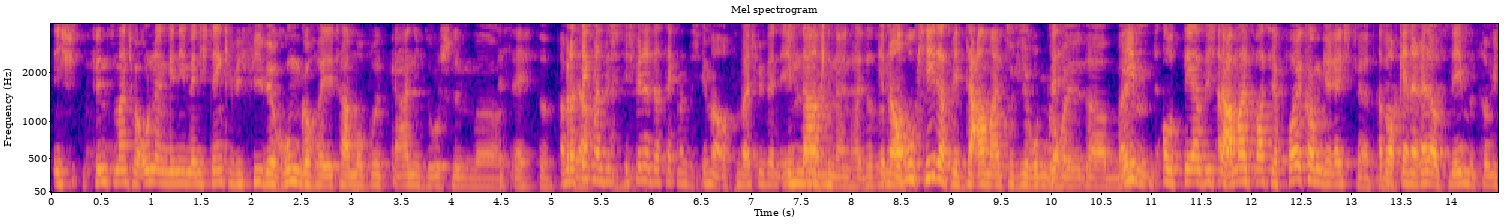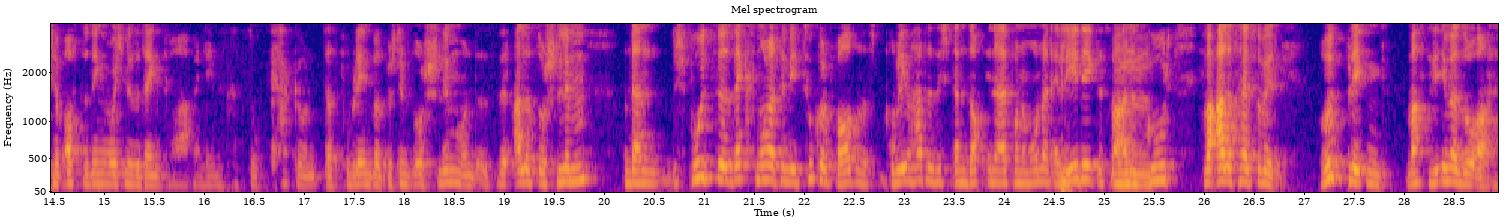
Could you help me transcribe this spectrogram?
ich finde es manchmal unangenehm, wenn ich denke, wie viel wir rumgeheult haben, obwohl es gar nicht so schlimm war. ist echt so. Aber das Ja. denkt man sich, ich finde, das denkt man sich immer auch. Zum Beispiel, wenn ich. Im ähm, Nachhinein halt. Das ist genau. auch okay, dass wir damals so viel rumgeheult haben. Weil Eben. aus der Sicht Aber- damals war es ja vollkommen gerechtfertigt. Aber auch generell aufs Leben bezogen. Ich habe oft so Dinge, wo ich mir so denke, boah, mein Leben ist gerade so kacke und das Problem wird bestimmt so schlimm und es wird alles so schlimm. Und dann spulst du sechs Monate in die Zukunft raus und das Problem hatte sich dann doch innerhalb von einem Monat erledigt. Es war Mhm. alles gut. Es war alles halb so wild. Rückblickend machst du dir immer so, ach,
